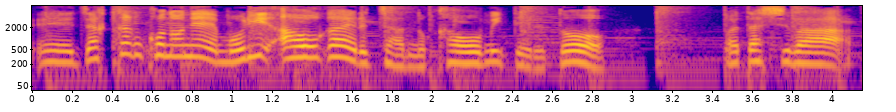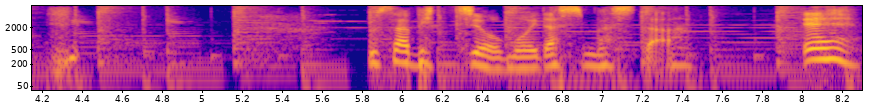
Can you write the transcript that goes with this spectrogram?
え。えー、若干このね、森青ガエルちゃんの顔を見てると、私はウサビッチを思い出しました。ええ、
